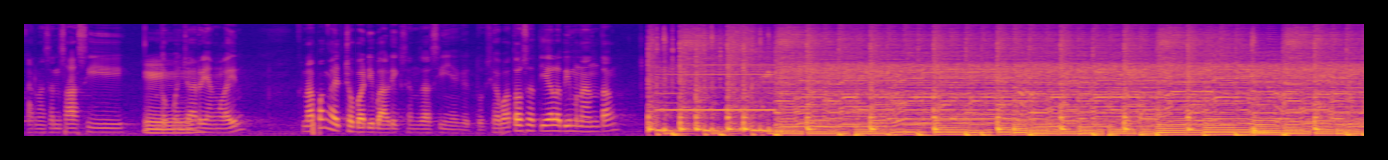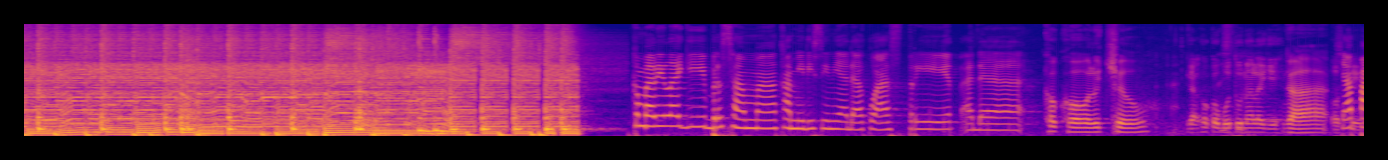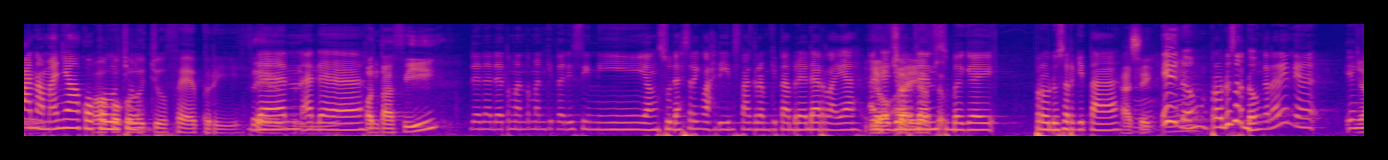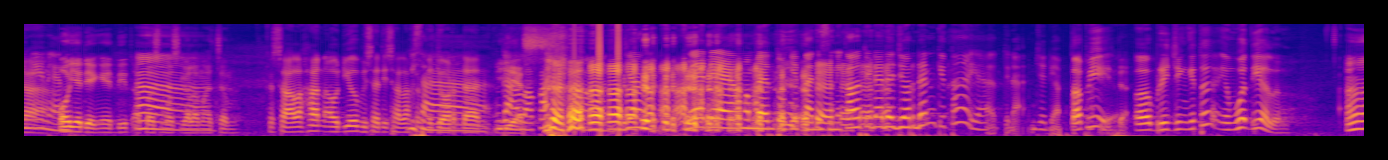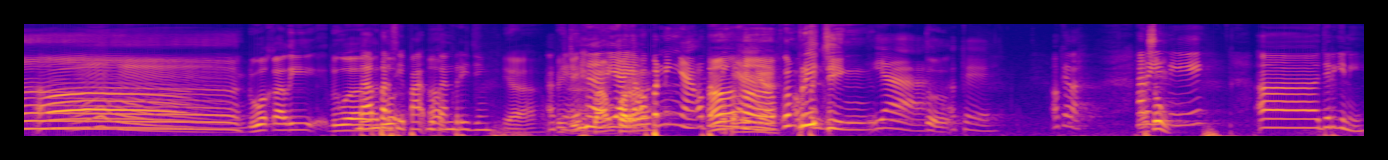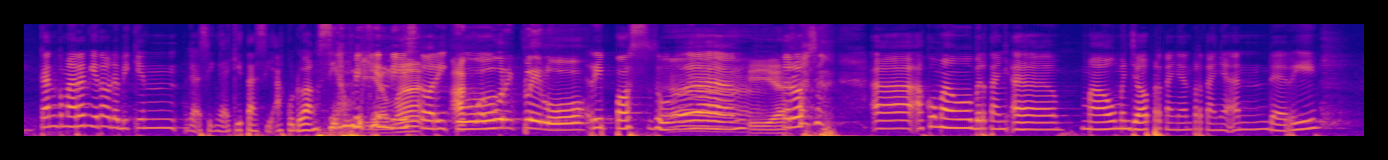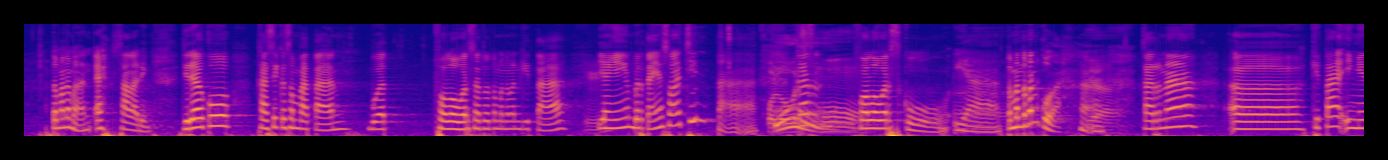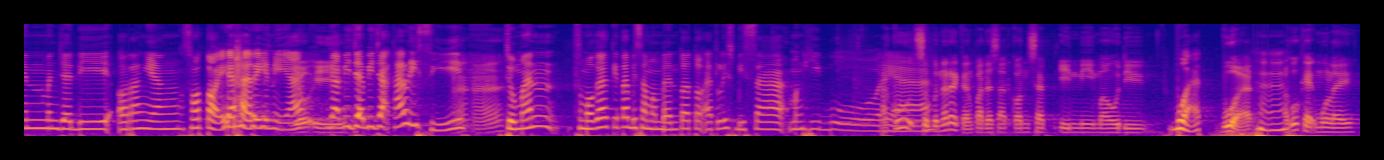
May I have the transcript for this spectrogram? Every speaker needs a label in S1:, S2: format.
S1: karena sensasi
S2: Hmm.
S1: untuk mencari yang lain. Kenapa nggak coba dibalik sensasinya gitu? Siapa tahu setia lebih menantang.
S3: Kembali lagi bersama kami di sini ada aku Astrid, ada
S1: Koko lucu.
S2: Nggak koko butuna lagi.
S1: Enggak.
S2: Oke.
S3: siapa namanya Koko
S1: oh,
S3: lucu.
S1: Koko lucu Febri.
S3: Dan
S2: Febri.
S3: ada
S2: Ontavi.
S3: dan ada teman-teman kita di sini yang sudah sering lah di Instagram kita beredar lah ya. Ada
S2: Yo,
S3: Jordan
S1: siap, siap.
S3: sebagai produser kita.
S2: Asik.
S3: Ini dong, produser dong karena ini dia yang
S1: Ya.
S3: ini kan.
S2: Oh iya dia ngedit apa semua
S3: Ah.
S2: segala macam.
S1: Kesalahan audio bisa disalahkan
S3: bisa
S1: ke Jordan.
S3: enggak
S2: Yes.
S3: Jangan. dia ada yang membantu kita di sini kalau tidak ada Jordan kita ya tidak jadi apa
S1: Tapi
S2: Tidak.
S1: eh, bridging kita yang buat dia loh.
S2: Ah.
S1: Dua kali dua
S3: bumper
S1: dua-
S3: sih pak
S1: oh,
S3: bukan bridging
S1: Ya,
S3: Oke.
S1: bridging
S3: Iya,
S1: bumper.
S3: iya, openingnya,
S1: Ah,
S3: openingnya.
S1: Kan
S3: Open-
S1: bridging.
S3: Iya. Oke. Oke lah. Hari
S2: Langsung.
S3: ini eh jadi gini, kan kemarin kita udah bikin nggak sih nggak kita sih, aku doang sih yang bikin
S2: Iya,
S3: di storyku.
S1: Aku aku replay loh.
S3: repost tuh.
S1: Ah,
S2: iya.
S3: Terus eh, aku mau bertanya eh, mau menjawab pertanyaan-pertanyaan dari teman-teman. Eh, salah ding. Jadi aku kasih kesempatan buat followers atau teman-teman kita yang ingin bertanya soal cinta.
S1: Followersmu.
S3: Kar- followersku, iya, teman-temanku lah.
S1: Iya.
S3: Karena eh, kita ingin menjadi orang yang soto ya hari ini ya.
S2: Yoi.
S3: Nggak bijak-bijak kali sih.
S2: Uh-uh.
S3: Cuman semoga kita bisa membantu atau at least bisa menghibur
S2: Aku
S3: ya.
S2: sebenarnya kan pada saat konsep ini mau
S3: Buat
S2: dibuat,
S3: Hmm.
S2: aku kayak mulai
